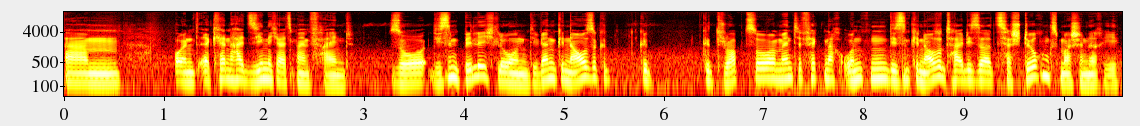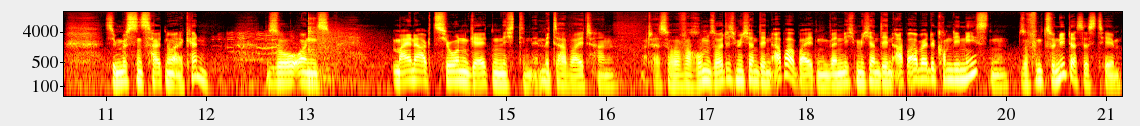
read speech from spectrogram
Ähm, und erkenne halt sie nicht als meinen Feind. So, die sind Billiglohn, die werden genauso gedroppt, so im Endeffekt nach unten. Die sind genauso Teil dieser Zerstörungsmaschinerie. Sie müssen es halt nur erkennen. So und meine Aktionen gelten nicht den Mitarbeitern oder so. Warum sollte ich mich an denen abarbeiten? Wenn ich mich an denen abarbeite, kommen die nächsten. So funktioniert das System.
